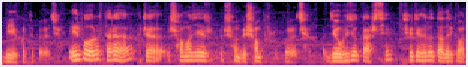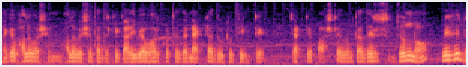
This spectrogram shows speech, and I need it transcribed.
বিয়ে করতে পেরেছেন। এরপর তারা এটা সমাজের সঙ্গে সম্পর্ক করেছেন। যে অভিযোগ আসছে, সেটি হলো তাদেরকে অনেকে ভালোবাসেন। ভালোবেসে তাদেরকে গাড়ি ব্যবহার করতে দেন একটা, দুটো, তিনটে। চারটে, পাঁচটা এবং তাদের জন্য বিভিন্ন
